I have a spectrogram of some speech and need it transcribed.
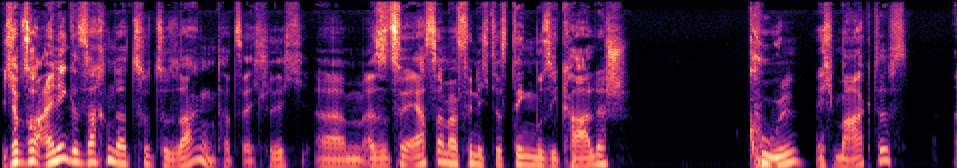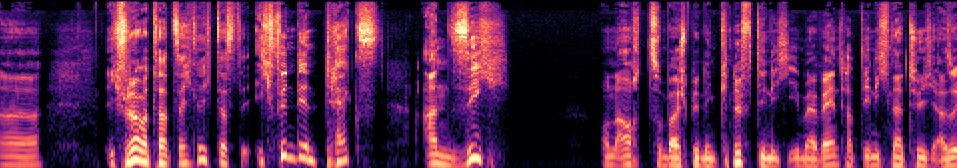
Ich habe so einige Sachen dazu zu sagen, tatsächlich. Ähm, also zuerst einmal finde ich das Ding musikalisch cool. Ich mag das. Äh, ich finde aber tatsächlich, dass ich finde den Text an sich und auch zum Beispiel den Kniff, den ich eben erwähnt habe, den ich natürlich, also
